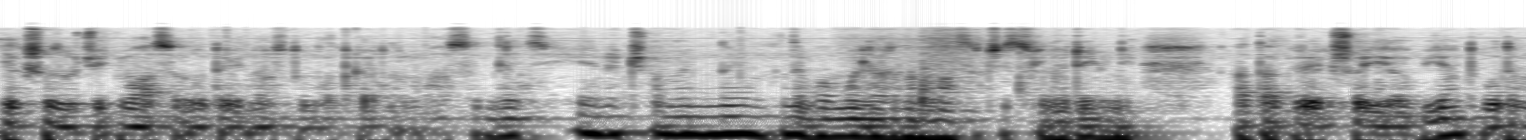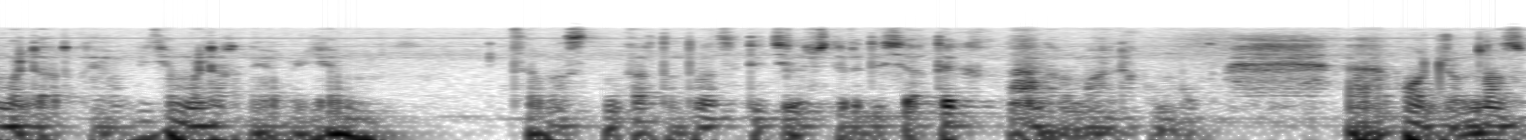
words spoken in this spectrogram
Якщо звучить маса, буде відносно молекулярна маса для цієї речовини, або молярна маса число рівні. А також, якщо є об'єм, то буде молярний об'єм. Молярний об'єм це у нас стандартно 20,4 за нормальних умов. Отже, у нас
